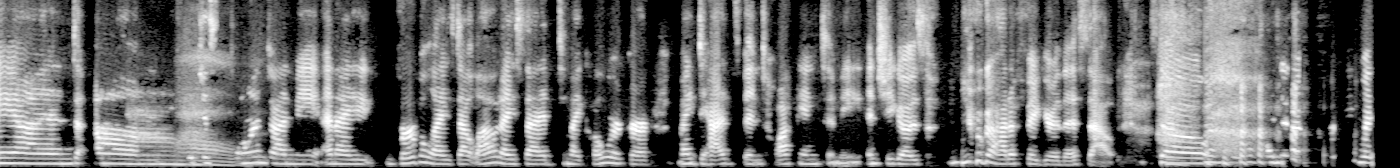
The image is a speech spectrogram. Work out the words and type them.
And um, wow. it just dawned on me. And I verbalized out loud. I said to my coworker, My dad's been talking to me. And she goes, You got to figure this out. So I ended up with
